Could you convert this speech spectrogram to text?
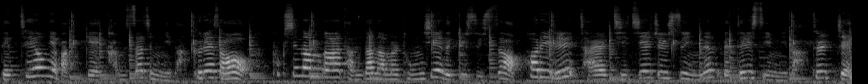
내 체형에 맞게 감싸집니다. 그래서 푹신함과 단단함을 동시에 느낄 수 있어 허리를 잘 지지해 줄 수 있는 매트리스입니다. 둘째,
